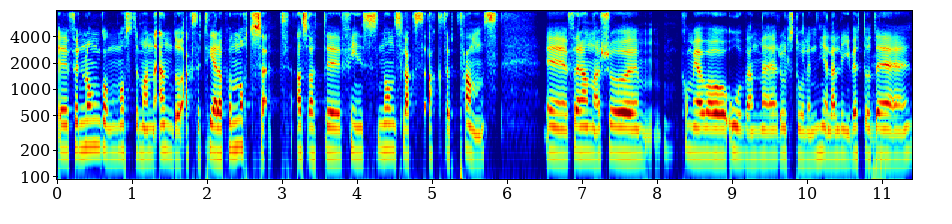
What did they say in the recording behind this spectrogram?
eh, för någon gång måste man ändå acceptera på något sätt. Alltså att det finns någon slags acceptans. Eh, För annars så eh, kommer jag vara ovän med rullstolen hela livet och det,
